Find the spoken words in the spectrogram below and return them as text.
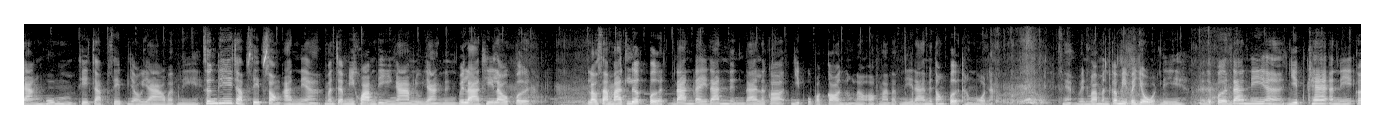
ยางหุ้มที่จับซิปยาวๆแบบนี้ ซึ่งที่จับซิป 2 อันเนี่ยมันจะมีความดีงามอยู่อย่างหนึ่งเวลาที่เราเปิดเราสามารถเลือกเปิดด้านใดด้านหนึ่งได้ แล้วก็หยิบอุปกรณ์ของเราออกมาแบบนี้ได้ไม่ต้องเปิดทั้งหมดอะ เนี่ยเป็นว่ามันก็มีประโยชน์ดีอาจจะเปิดด้านนี้อะหยิบแค่อันนี้ก็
